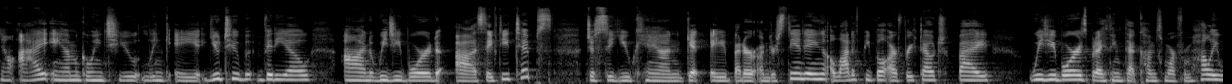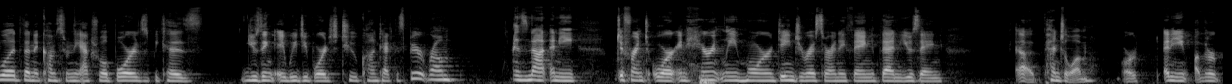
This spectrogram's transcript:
Now, I am going to link a YouTube video on Ouija board uh, safety tips just so you can get a better understanding. A lot of people are freaked out by Ouija boards, but I think that comes more from Hollywood than it comes from the actual boards because using a Ouija board to contact the spirit realm is not any different or inherently more dangerous or anything than using a pendulum or any other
